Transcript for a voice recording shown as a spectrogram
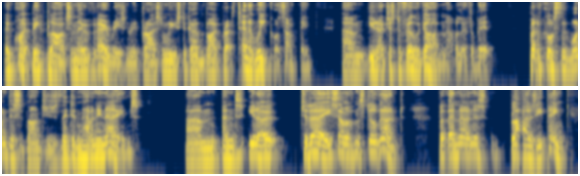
they're quite big plants and they were very reasonably priced. And we used to go and buy perhaps 10 a week or something, um, you know, just to fill the garden up a little bit. But of course, the one disadvantage is they didn't have any names. Um, and, you know, today some of them still don't, but they're known as blousy pink.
